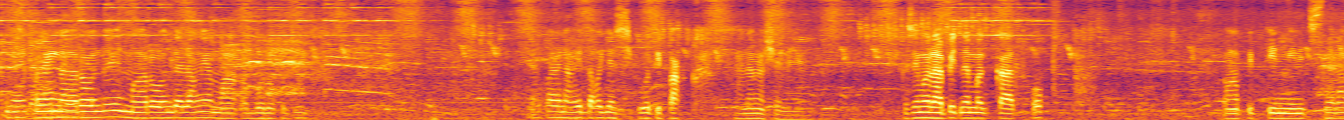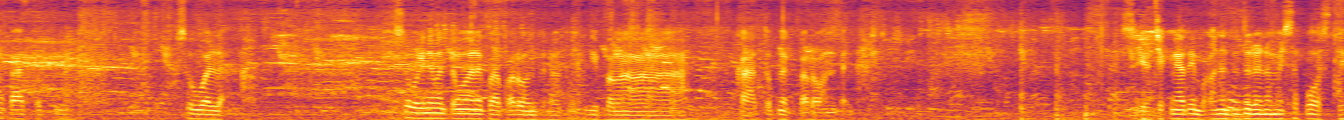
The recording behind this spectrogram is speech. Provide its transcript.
Hindi palang naroonda yun. Mga ronda lang yan, mga kaburo ko dito. Pero para nakita ko dyan si Puti Pak. Sana nga siya na yan. Kasi malapit na mag-cut off mga 15 minutes na lang cut off na so wala so wag naman itong mga nagpaparonda na to hindi pa nga cut off nagparonda na yun check natin baka nandudura naman siya sa poste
